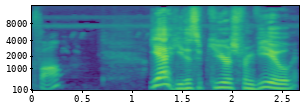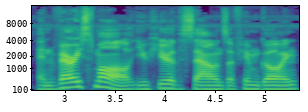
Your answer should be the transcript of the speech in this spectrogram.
fall? Yeah, he disappears from view, and very small, you hear the sounds of him going,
